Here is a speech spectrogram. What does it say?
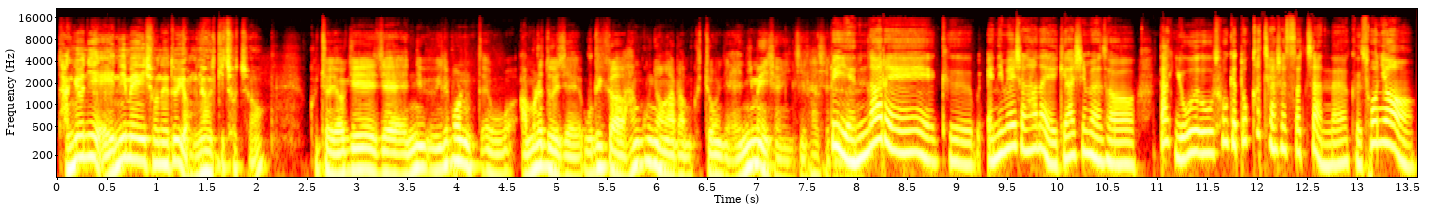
당연히 애니메이션에도 영향을 끼쳤죠. 그렇죠. 여기 이제 애니, 일본 아무래도 이제 우리가 한국 영화라면 그쪽은 이제 애니메이션이지 사실. 우리 옛날에 그 애니메이션 하나 얘기하시면서 딱요 속에 똑같이 하셨었지 않나요? 그 소녀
